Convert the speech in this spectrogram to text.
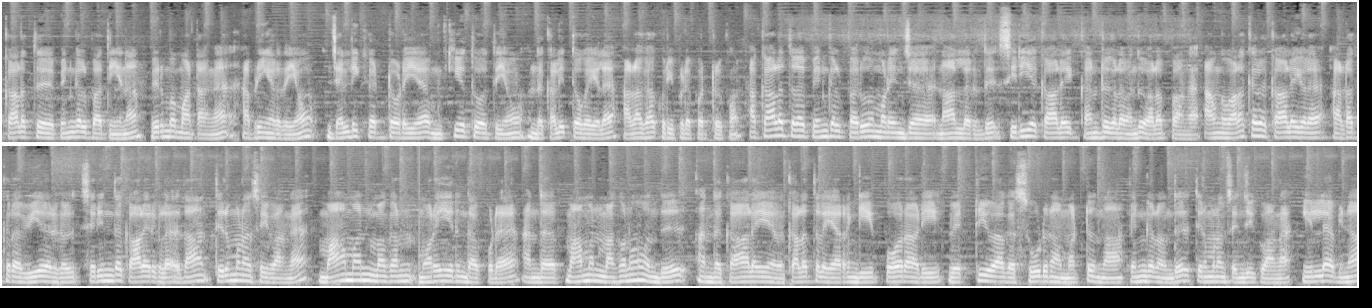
காலத்து பெண்கள் பார்த்தீங்கன்னா விரும்ப மாட்டாங்க அப்படிங்கிறதையும் ஜல்லிக்கட்டுடைய முக்கியத்துவத்தையும் இந்த கலித்தொகையில அழகா குறிப்பிடப்பட்டிருக்கும். அக்கால காலத்தில் பெண்கள் பருவமடைஞ்ச நாள்ல இருந்து சிறிய காளை கன்றுகளை வந்து வளர்ப்பாங்க. அவங்க வளர்க்குற காளைகளை அடக்கிற வீரர்கள் செறிந்த காளையர்களை தான் திருமணம் செய்வாங்க. மாமன் மகன் முறை இருந்தா கூட அந்த மாமன் மகனும் வந்து அந்த காளைய களத்தில் இறங்கி போராடி வெற்றி வாக சூடுனா மட்டும்தான் பெண்கள் வந்து திருமணம் செஞ்சுக்குவாங்க. இல்லை அப்படின்னா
